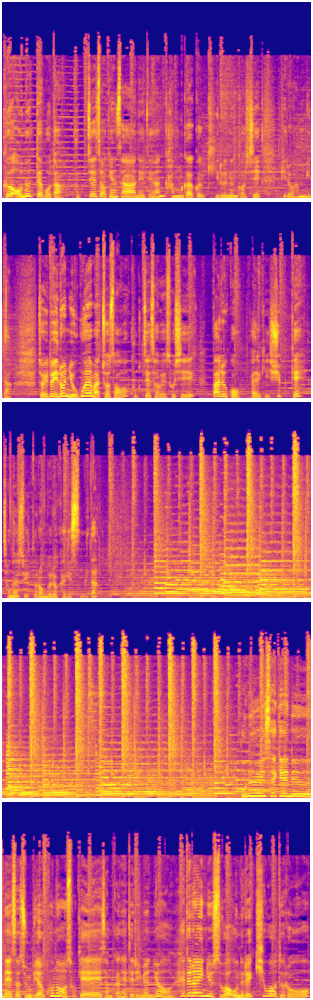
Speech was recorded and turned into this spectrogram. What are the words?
그 어느 때보다 국제적인 사안에 대한 감각을 기르는 것이 필요합니다. 저희도 이런 요구에 맞춰서 국제사회 소식 빠르고 알기 쉽게 전할 수 있도록 노력하겠습니다. 오늘 세계는에서 준비한 코너 소개 잠깐 해드리면요. 헤드라인 뉴스와 오늘의 키워드로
